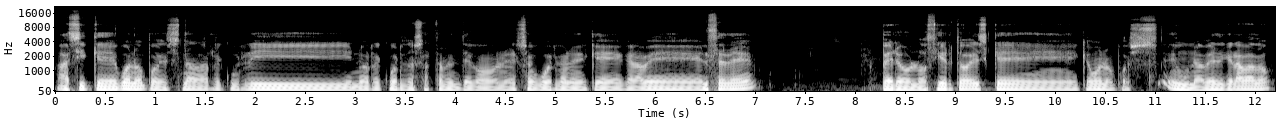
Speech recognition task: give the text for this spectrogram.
Así que bueno, pues nada, recurrí, no recuerdo exactamente con el software con el que grabé el CD, pero lo cierto es que, bueno, pues una vez grabado,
